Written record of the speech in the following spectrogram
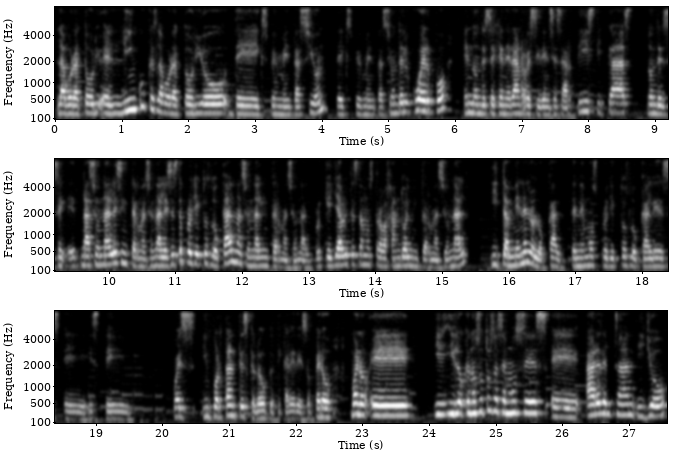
laboratorio, el LINCU, que es laboratorio de experimentación, de experimentación del cuerpo, en donde se generan residencias artísticas, donde se, eh, nacionales e internacionales. Este proyecto es local, nacional, internacional, porque ya ahorita estamos trabajando a lo internacional y también en lo local. Tenemos proyectos locales, eh, este, pues importantes, que luego platicaré de eso. Pero bueno, eh, y, lo que nosotros hacemos es, eh, Are del San y yo,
